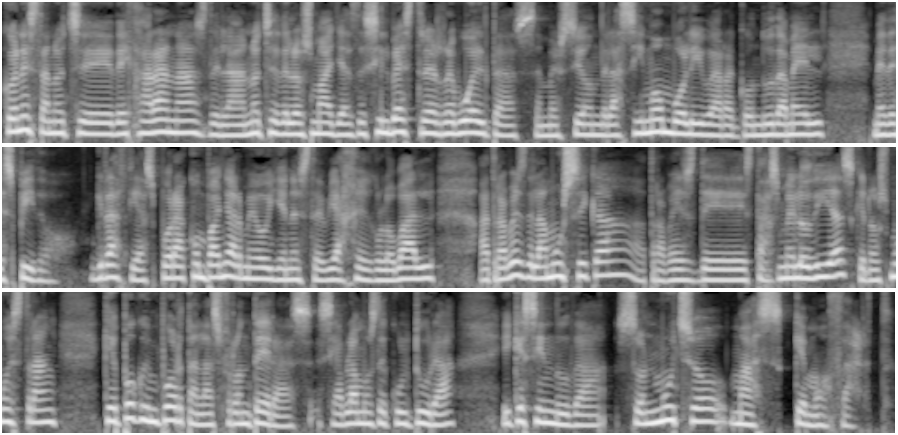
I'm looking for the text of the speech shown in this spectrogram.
Con esta noche de jaranas, de la Noche de los Mayas de Silvestre Revueltas, en versión de la Simón Bolívar con Dudamel, me despido. Gracias por acompañarme hoy en este viaje global a través de la música, a través de estas melodías que nos muestran que poco importan las fronteras si hablamos de cultura y que sin duda son mucho más que Mozart.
